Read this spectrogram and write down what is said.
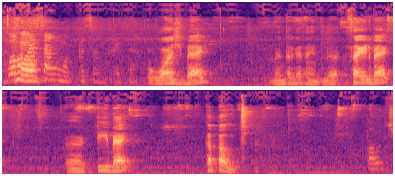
पप्पा सांग पप्पा सांग एकदा वॉश बॅग नंतर काय सांगितलं? साईड बॅग टी बॅग का pouch pouch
